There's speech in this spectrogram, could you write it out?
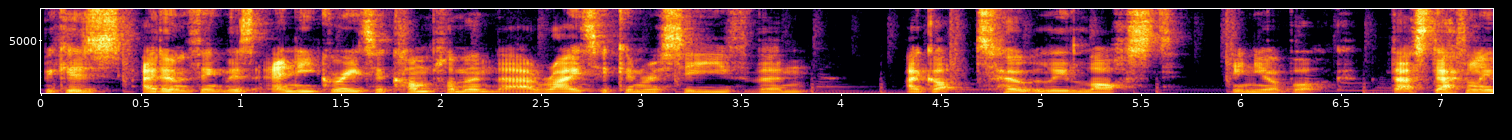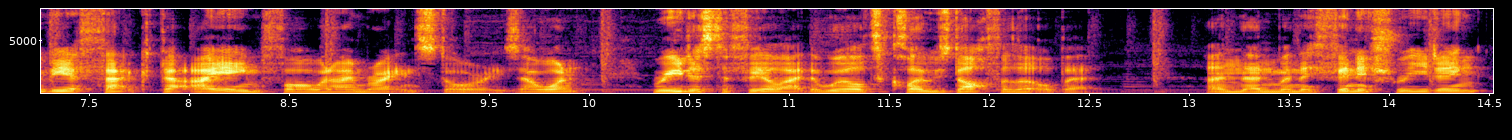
because I don't think there's any greater compliment that a writer can receive than I got totally lost in your book. That's definitely the effect that I aim for when I'm writing stories. I want readers to feel like the world's closed off a little bit. And then when they finish reading,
